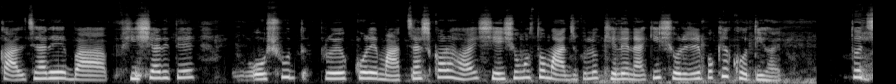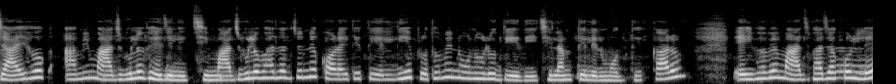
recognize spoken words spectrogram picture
কালচারে বা ফিশারিতে ওষুধ প্রয়োগ করে মাছ চাষ করা হয়, সেই সমস্ত মাছগুলো খেলে নাকি শরীরের পক্ষে ক্ষতি হয়। তো যাই হোক, আমি মাছগুলো ভেজে নিচ্ছি। মাছগুলো ভাজার জন্য কড়াইতে তেল দিয়ে প্রথমে নুন, হলুদ দিয়ে দিয়েছিলাম তেলের মধ্যে। কারণ এইভাবে মাছ ভাজা করলে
